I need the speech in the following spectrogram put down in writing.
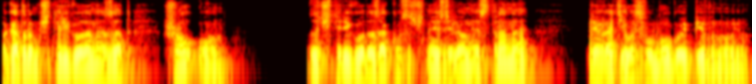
по которым четыре года назад шел он. За четыре года закусочная зеленая страна – превратилась в убогую пивную.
